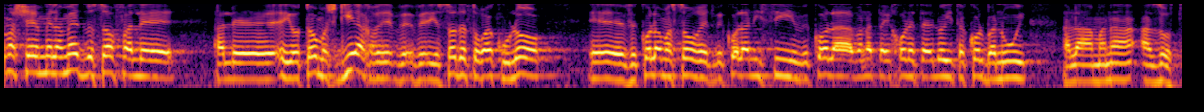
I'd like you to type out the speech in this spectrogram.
מה שמלמד בסוף על, אה, על אה, היותו משגיח ויסוד התורה כולו אה, וכל המסורת וכל הניסים וכל הבנת היכולת האלוהית הכל בנוי על האמנה הזאת.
